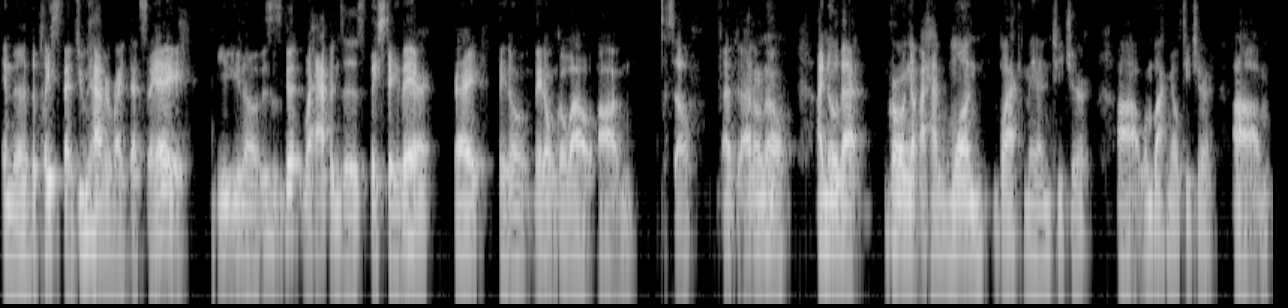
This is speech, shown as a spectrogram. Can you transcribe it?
in the, the places that do have it right that say, hey, you, you know, this is good. What happens is they stay there right? They don't they don't go out. Um, so I, I don't know. I know that growing up, I had one black man teacher, uh, one black male teacher, um,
